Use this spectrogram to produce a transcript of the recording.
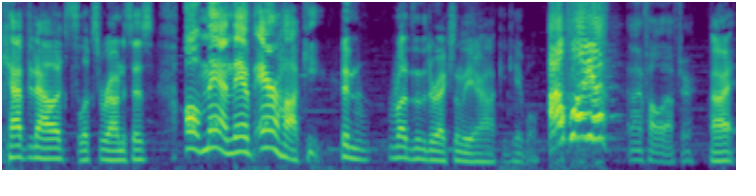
Captain Alex looks around and says, "Oh man, they have air hockey!" And runs in the direction of the air hockey cable. I'll play you. And I follow after. All right,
